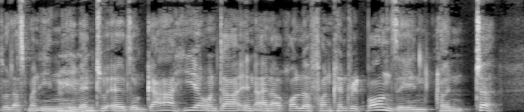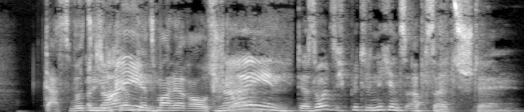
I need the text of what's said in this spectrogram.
so dass man ihn mhm. eventuell sogar hier und da in einer Rolle von Kendrick Bourne sehen könnte. Das wird sich Nein. jetzt mal herausstellen. Nein, der soll sich bitte nicht ins Abseits stellen.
